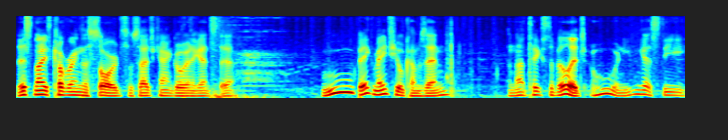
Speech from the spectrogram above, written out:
This knight's covering the sword, so Sedge can't go in against it. Ooh, big mage shield comes in. And that takes the village. Ooh, and even gets the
